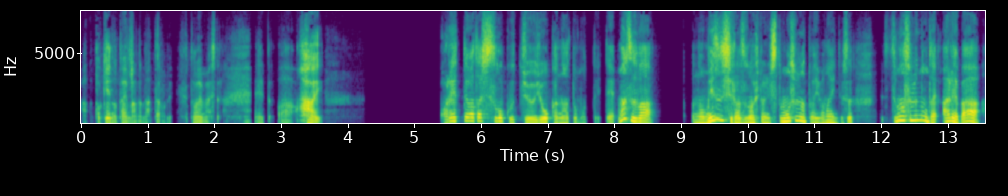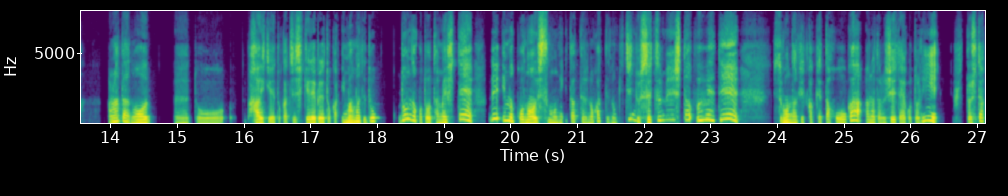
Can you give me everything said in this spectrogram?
あ、時計のタイマーが鳴ったので止めました。えっ、と、あはい。これって私すごく重要かなと思っていて、まずは、あの、見ず知らずの人に質問するなとは言わないんです。質問するのであれば、あなたの、えっ、と、背景とか知識レベルとか、今までどどんなことを試して、で、今この質問に至ってるのかっていうのをきちんと説明した上で、質問投げかけた方が、あなたの知りたいことにフィットした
